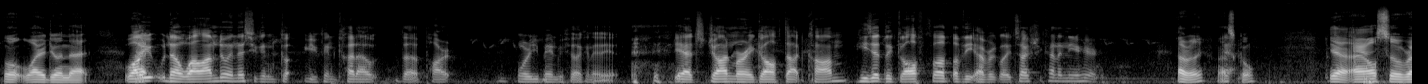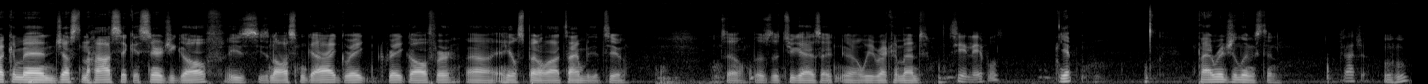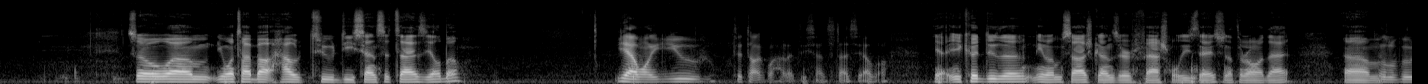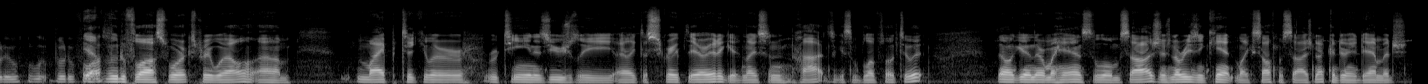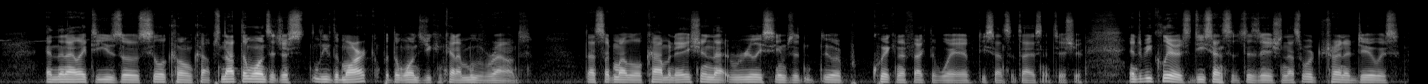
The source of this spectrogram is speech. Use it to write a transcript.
Well, while you're doing that, While I- you no, while I'm doing this, you can go, you can cut out the part where you made me feel like an idiot. yeah, it's johnmurraygolf.com. He's at the golf club of the Everglades. It's actually kind of near here. Oh, really? That's Yeah. cool. Yeah, I also recommend Justin Hosick at Synergy Golf. He's he's an awesome guy, great great golfer, uh, and he'll spend a lot of time with you too. So those are the two guys I you know we recommend. See in Naples? Yep. Pine Ridge and Livingston. Gotcha. hmm So um, you want to talk about how to desensitize the elbow? Yeah, I want you to talk about how to desensitize the elbow. Yeah, you could do the you know massage guns are fashionable these days. There's nothing wrong with that. Um, little voodoo, voodoo floss. Yeah. Voodoo Floss works pretty well. Um, my particular routine is usually I like to scrape the area to get it nice and hot to get some blood flow to it. Then I'll get in there with my hands, do a little massage. There's no reason you can't like self massage, not gonna do any damage. And then I like to use those silicone cups, not the ones that just leave the mark, but the ones you can kind of move around. That's like my little combination that really seems to do a quick and effective way of desensitizing the tissue. And to be clear, it's desensitization. That's what we're trying to do is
